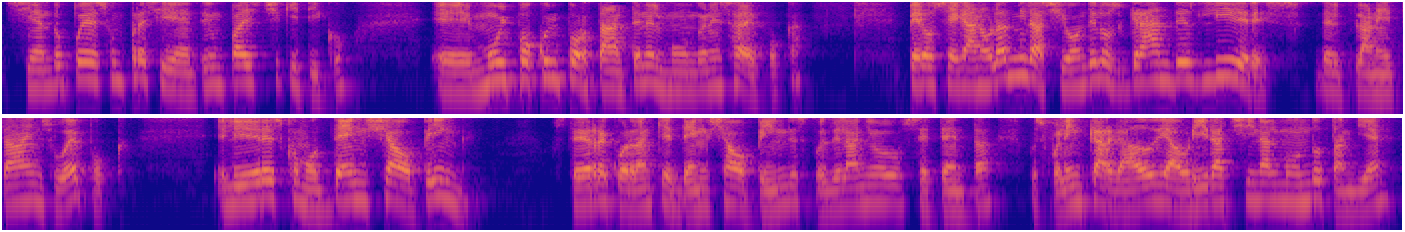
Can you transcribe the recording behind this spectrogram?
siendo pues un presidente de un país chiquitico, eh, muy poco importante en el mundo en esa época, pero se ganó la admiración de los grandes líderes del planeta en su época. Líderes como Deng Xiaoping. Ustedes recuerdan que Deng Xiaoping, después del año 70, pues fue el encargado de abrir a China al mundo también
